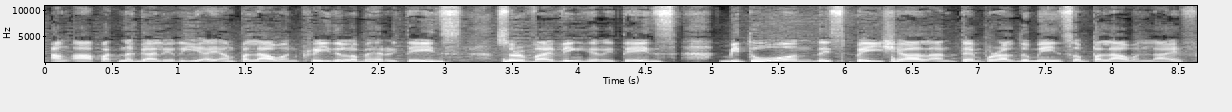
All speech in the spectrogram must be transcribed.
Ang apat na gallery ay ang Palawan Cradle of Heritage, Surviving Heritage, Bituon, The Spatial and Temporal Domains of Palawan Life,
